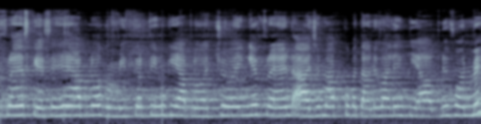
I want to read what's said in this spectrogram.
फ्रेंड्स कैसे हैं आप लोग? उम्मीद करती हूँ कि आप लोग अच्छे होंगे। फ्रेंड आज हम आपको बताने वाले हैं कि आप अपने फ़ोन में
